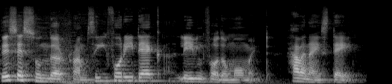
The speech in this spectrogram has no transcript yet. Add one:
This is Sundar from C4E Tech, leaving for the moment. Have a nice day.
